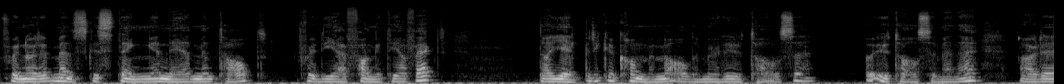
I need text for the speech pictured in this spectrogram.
For når et menneske stenger ned mentalt fordi de er fanget i affekt, da hjelper det ikke å komme med alle mulige uttalelser, uttalelser, mener jeg, det,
